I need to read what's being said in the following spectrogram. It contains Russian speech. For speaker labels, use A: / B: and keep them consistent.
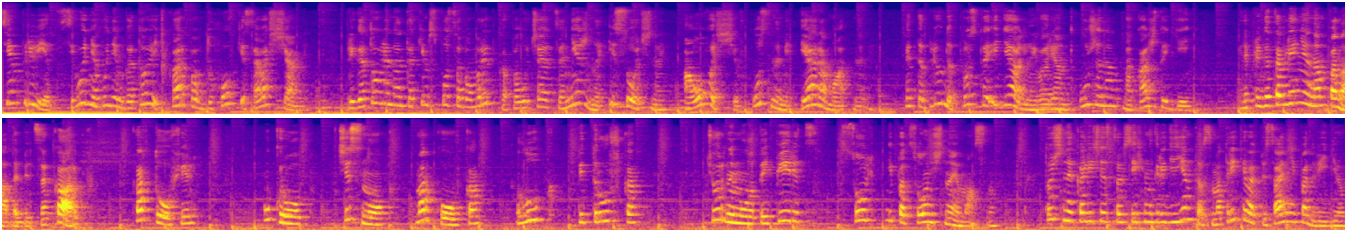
A: Всем привет! Сегодня будем готовить карпа в духовке с овощами. Приготовленная таким способом рыбка получается нежной и сочной, а овощи вкусными и ароматными. Это блюдо просто идеальный вариант ужина на каждый день. Для приготовления нам понадобится карп, картофель, укроп, чеснок, морковка, лук, петрушка, черный молотый перец, соль и подсолнечное масло. Точное количество всех ингредиентов смотрите в описании под видео.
